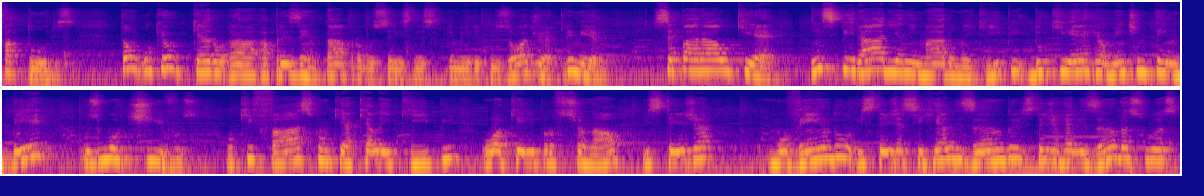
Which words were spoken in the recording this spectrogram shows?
fatores. Então, o que eu quero a, apresentar para vocês nesse primeiro episódio é, primeiro, separar o que é inspirar e animar uma equipe do que é realmente entender os motivos, o que faz com que aquela equipe ou aquele profissional esteja movendo, esteja se realizando, esteja realizando as suas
